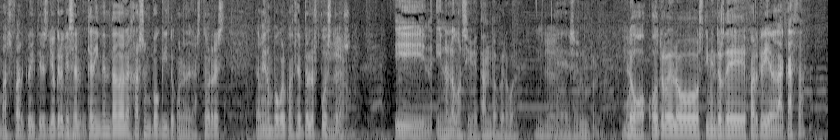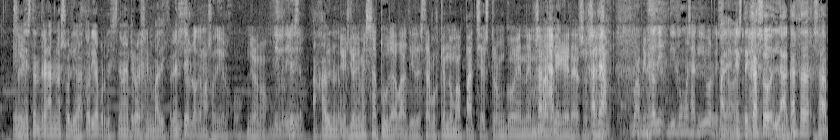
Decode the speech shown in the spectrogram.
más Far Cry 3. Yo creo que, Mm. se han, que han intentado alejarse un poquito con lo de las torres, cambiar un poco el concepto de los puestos y, y no lo consigue tanto, pero bueno, eh, eso es un problema. Bueno. Luego, otro de los cimientos de Far Cry era la caza. En Sí. esta entrega no es obligatoria porque el sistema de progresión va diferente. es lo que más odio del juego. Yo no. Dilo, dilo. A Javi no le gusta. yo me saturaba, tío, de estar buscando mapaches, tronco, en, en O sea, madrigueras. O sea, bueno, primero di, di cómo es aquí porque si Vale, no, en este caso, la caza, o sea,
